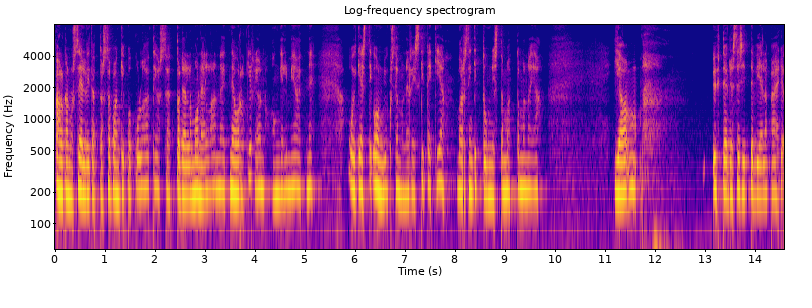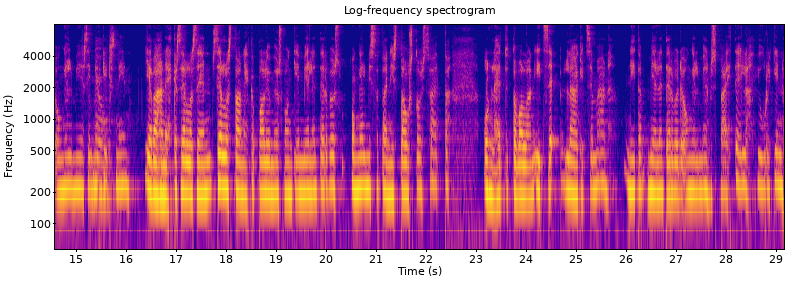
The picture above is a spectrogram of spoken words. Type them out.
alkanut selvitä tuossa vankipopulaatiossa, että todella monella on näitä neurokirjon ongelmia, että ne oikeasti on yksi semmoinen riskitekijä, varsinkin tunnistamattomana ja, ja yhteydessä sitten vielä päihdeongelmia esimerkiksi, niin, ja vähän ehkä sellaiseen, sellaista on ehkä paljon myös vankien mielenterveysongelmissa tai niissä taustoissa, että on lähetty tavallaan itse lääkitsemään niitä mielenterveyden ongelmia esimerkiksi päihteillä juurikin,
